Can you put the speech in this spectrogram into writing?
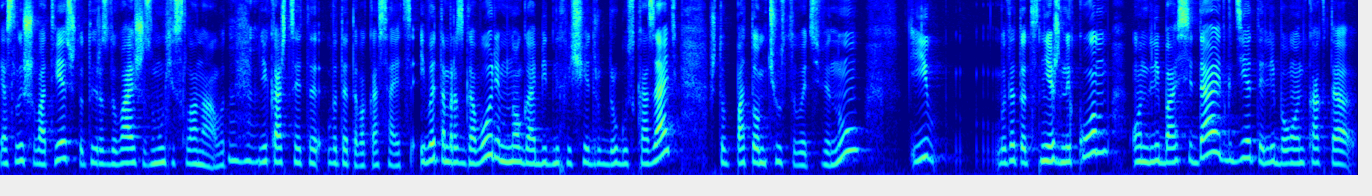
я слышу в ответ, что ты раздуваешь из мухи слона, вот угу. мне кажется, это вот этого касается, и в этом разговоре много обидных вещей друг другу сказать, чтобы потом чувствовать вину, и вот этот снежный ком, он либо оседает где-то, либо он как-то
